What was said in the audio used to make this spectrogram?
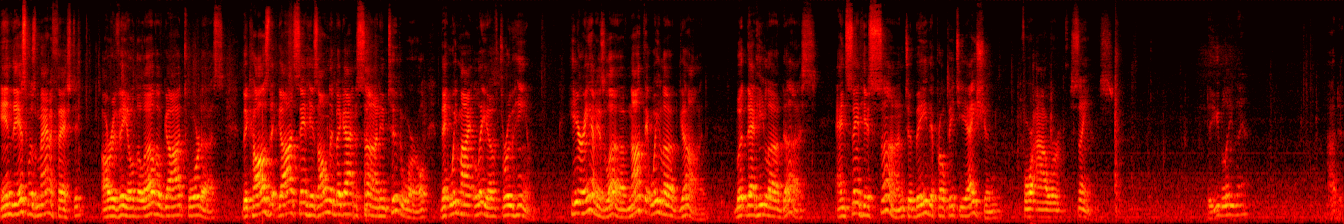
In this was manifested or revealed the love of God toward us, because that God sent His only begotten Son into the world that we might live through Him. Herein is love, not that we loved God, but that He loved us and sent His Son to be the propitiation for our sins. Do you believe that? I do.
